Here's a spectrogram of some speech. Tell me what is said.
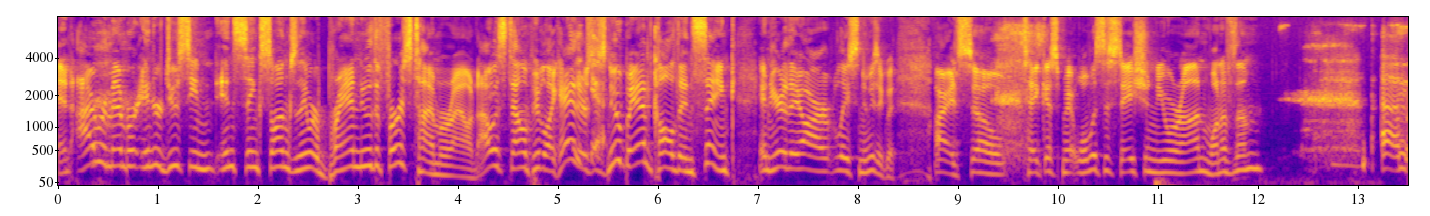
And I remember introducing NSYNC songs and they were brand new the first time around. I was telling people like, "Hey, there's this new band called NSYNC, and here they are releasing new music." But all right, so take us. What was the station you were on? One of them, Um,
